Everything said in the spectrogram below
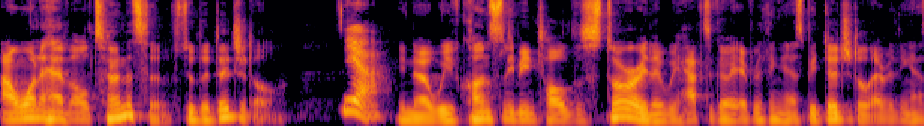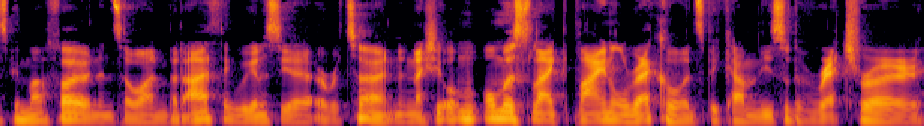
"I want to have alternatives to the digital." Yeah. You know, we've constantly been told the story that we have to go, everything has to be digital, everything has to be my phone, and so on. But I think we're going to see a, a return. And actually, al- almost like vinyl records become these sort of retro,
